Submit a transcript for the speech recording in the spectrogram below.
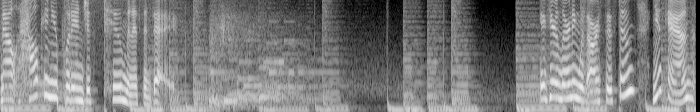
Now, how can you put in just two minutes a day? If you're learning with our system, you can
